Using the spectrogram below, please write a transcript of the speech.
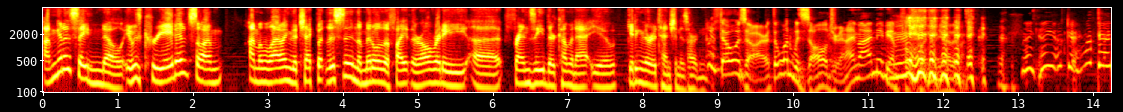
I'm gonna say no. It was creative, so I'm I'm allowing the check. But this is in the middle of the fight. They're already uh, frenzied. They're coming at you. Getting their attention is hard enough. Those are the one with Zaldrun. I'm, I maybe I'm full the other one. Okay, okay, okay.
